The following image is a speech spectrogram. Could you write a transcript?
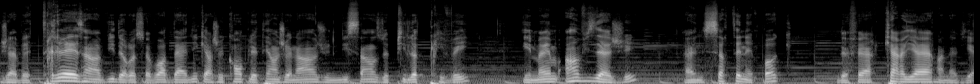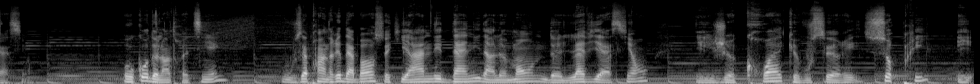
J'avais très envie de recevoir Danny car j'ai complété en jeune âge une licence de pilote privé et même envisagé, à une certaine époque, de faire carrière en aviation. Au cours de l'entretien, vous apprendrez d'abord ce qui a amené Danny dans le monde de l'aviation et je crois que vous serez surpris et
